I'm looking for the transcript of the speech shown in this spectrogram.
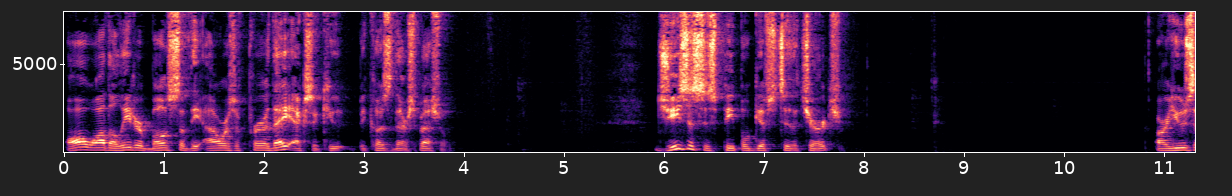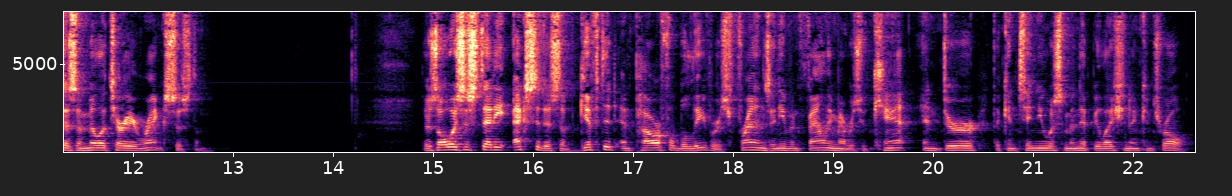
All while the leader boasts of the hours of prayer they execute because they're special. Jesus' people gifts to the church are used as a military rank system. There's always a steady exodus of gifted and powerful believers, friends, and even family members who can't endure the continuous manipulation and control.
